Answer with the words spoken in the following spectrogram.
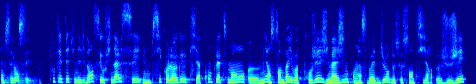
on s'est lancé. Tout était une évidence et au final, c'est une psychologue qui a complètement euh, mis en stand-by votre projet. J'imagine combien ça doit être dur de se sentir jugé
